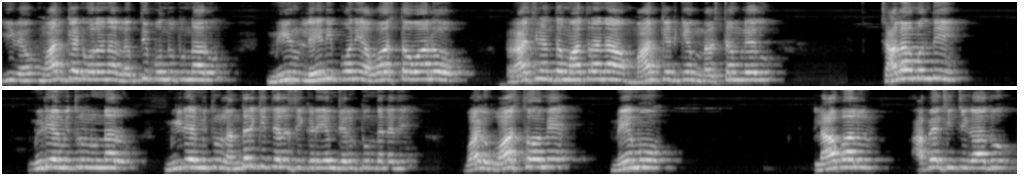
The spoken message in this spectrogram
ఈ వ్యవ- మార్కెట్ వలన లబ్ధి పొందుతున్నారు. మీరు లేనిపోని అవాస్తవాలు రాసినంత మాత్రాన మార్కెట్కి ఏం నష్టం లేదు. చాలామంది మీడియా మిత్రులు ఉన్నారు మీడియా మిత్రులందరికీ తెలుసు ఇక్కడ ఏం జరుగుతుందనేది. వాళ్ళు వాస్తవమే మేము లాభాలు అపేక్షించి కాదు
